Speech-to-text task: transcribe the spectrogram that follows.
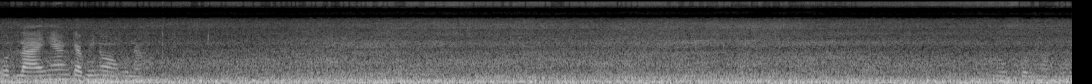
รถหลายแห้งกับพี่น้องคุณนะรถคนมาแล้ว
